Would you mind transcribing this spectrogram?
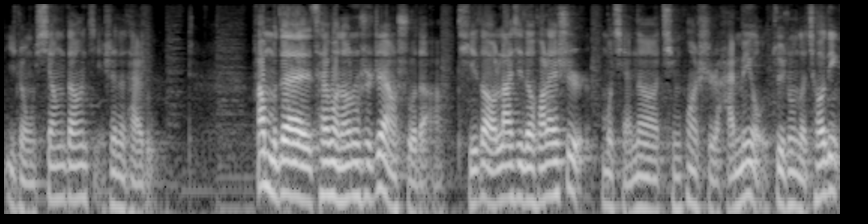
一种相当谨慎的态度。哈姆在采访当中是这样说的啊，提到拉希德·华莱士，目前呢情况是还没有最终的敲定，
